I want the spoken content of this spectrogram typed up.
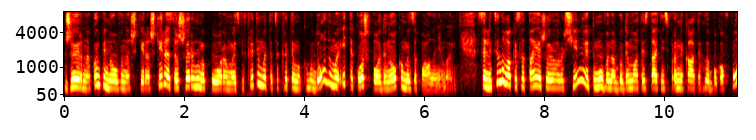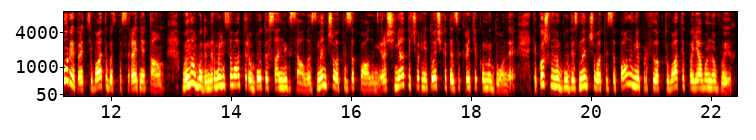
жирна комбінована шкіра, шкіра з розширеними порами, з відкритими та закритими комедонами і також з поодинокими запаленнями. Саліцилова кислота є жиророзчинною, тому вона буде мати здатність проникати глибоко в пори і працювати безпосередньо там. Вона буде нормалізувати роботу сальних залоз, зменшувати запалення, розчиняти чорні точки та закриті комедони. Також вона буде зменшувати запалення, профілактувати появу нових.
